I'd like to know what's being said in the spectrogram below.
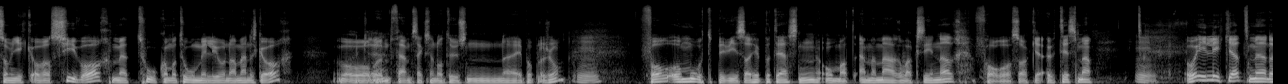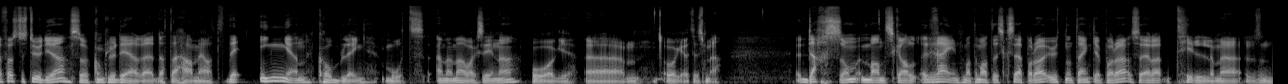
som gikk over syv år, med 2,2 millioner menneskeår, og okay. rundt 500 000-600 000 i populasjon. For å motbevise hypotesen om at MMR-vaksiner forårsaker autisme. Og i likhet med det første studiet så konkluderer dette her med at det er ingen kobling mot MMR-vaksine og, øh, og autisme. Dersom man skal rent matematisk se på det uten å tenke på det, så er det til og med sånn,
